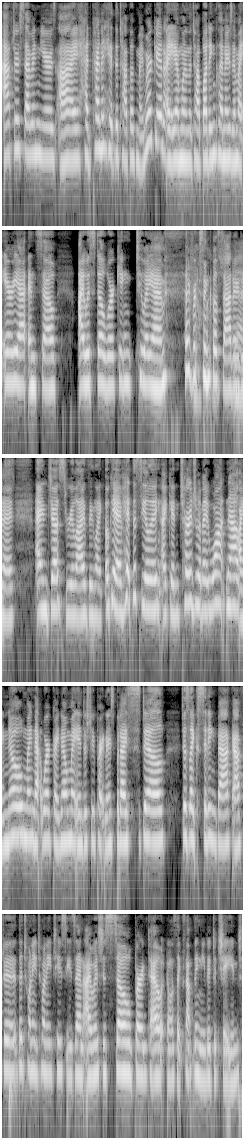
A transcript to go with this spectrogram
after seven years, I had kind of hit the top of my market. I am one of the top wedding planners in my area. And so I was still working 2 a.m. every oh single gosh, Saturday. Yes. And just realizing like, okay, I've hit the ceiling. I can charge what I want now. I know my network. I know my industry partners, but I still just like sitting back after the 2022 season, I was just so burnt out and was like something needed to change.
